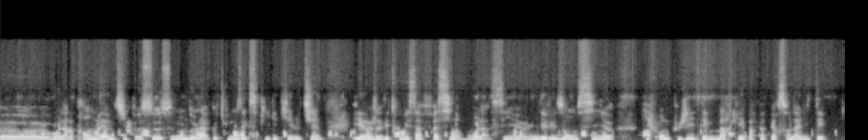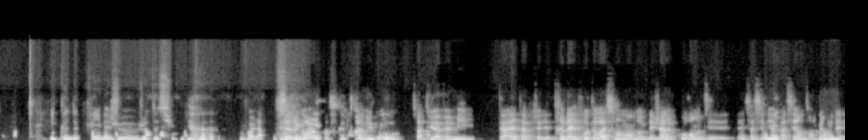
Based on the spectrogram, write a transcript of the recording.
euh, voilà, appréhender un petit peu ce, monde-là que tu nous expliques et qui est le tien. Et euh, j'avais trouvé ça fascinant. Voilà, c'est l'une des raisons aussi qui font que j'ai été marquée par ta personnalité et que depuis, ben, je, je te suis. voilà. C'est rigolo parce que toi, du coup, toi, tu avais mis tu as, fait des très belles photos à ce moment, donc déjà le courant, ça s'est bien passé entre nous, mais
